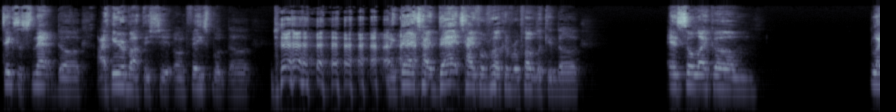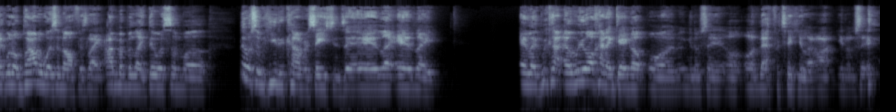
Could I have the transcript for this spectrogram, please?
takes a snap, dog, I hear about this shit on Facebook, dog. like that type that type of fucking Republican dog. And so like um like when Obama was in office, like I remember like there was some uh there was some heated conversations and, and like and like and like we kind and we all kind of gang up on you know what I'm saying on, on that particular aunt, you know what I'm saying?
